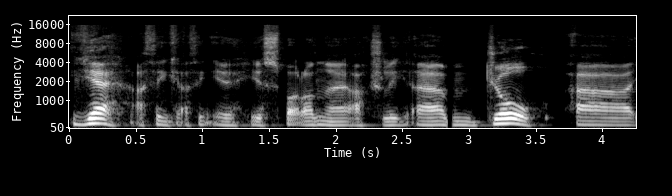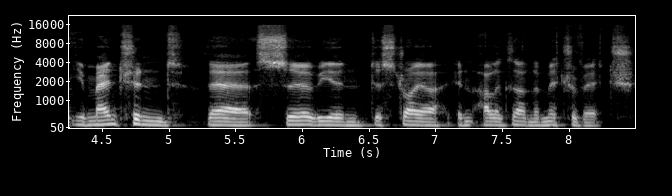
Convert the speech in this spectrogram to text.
Yeah, I think I think you're, you're spot on there. Actually, um, Joe, uh, you mentioned the Serbian destroyer in Alexander Mitrovic.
